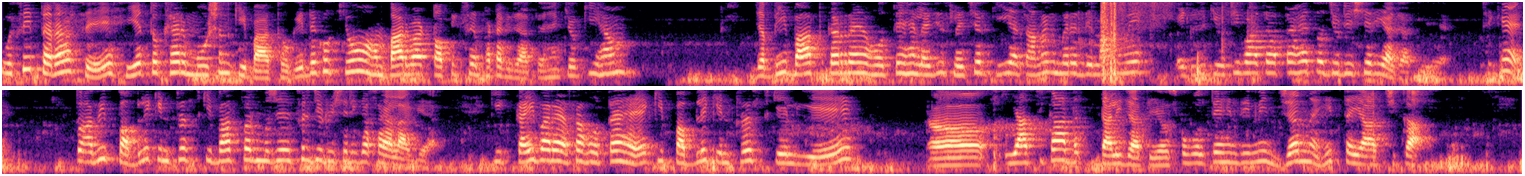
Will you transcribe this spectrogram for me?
उसी तरह से ये तो खैर मोशन की बात होगी। देखो क्यों हम बार बार टॉपिक से भटक जाते हैं? क्योंकि हम जब भी बात कर रहे होते हैं लेजिस्लेचर की, अचानक मेरे दिमाग में एग्जीक्यूटिव आ जाता है तो जुडिशरी आ जाती है। ठीक है? तो अभी पब्लिक इंटरेस्ट की बात पर मुझे फिर जुडिशरी का ख्याल आ गया कि कई बार ऐसा होता है कि पब्लिक इंटरेस्ट के लिए याचिका डाली जाती है। उसको बोलते हैं हिंदी में जनहित याचिका।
